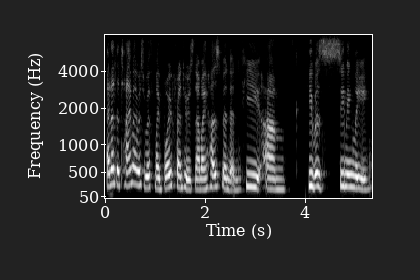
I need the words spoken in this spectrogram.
And at the time I was with my boyfriend who is now my husband and he um he was seemingly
